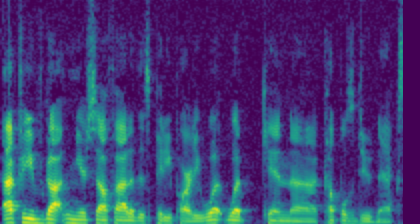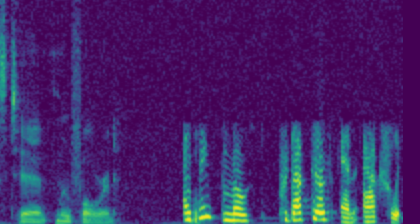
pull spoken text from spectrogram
after you've gotten yourself out of this pity party? What what can uh, couples do next to move forward? I think the most productive and actually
